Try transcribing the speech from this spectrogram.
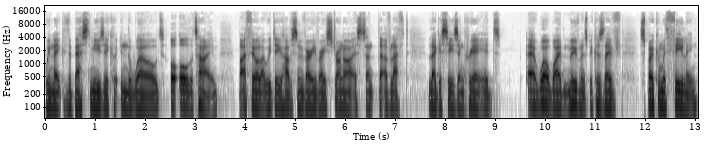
we make the best music in the world or all the time, but I feel like we do have some very very strong artists that have left legacies and created uh, worldwide movements because they've spoken with feeling.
